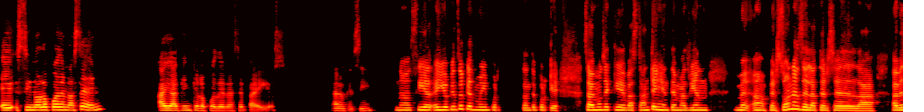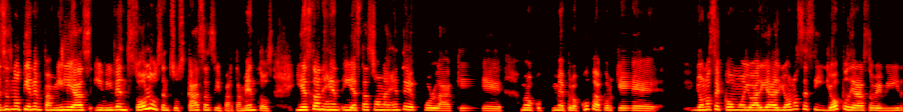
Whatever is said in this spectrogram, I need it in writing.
eh, si no lo pueden hacer, hay alguien que lo puede hacer para ellos. Claro que sí. No, sí, eh, yo pienso que es muy importante porque sabemos de que bastante gente, más bien ah, personas de la tercera edad, a veces no tienen familias y viven solos en sus casas y apartamentos. Y, esta, y estas son la gente por la que me preocupa porque yo no sé cómo yo haría, yo no sé si yo pudiera sobrevivir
